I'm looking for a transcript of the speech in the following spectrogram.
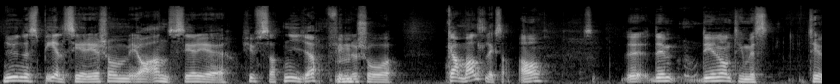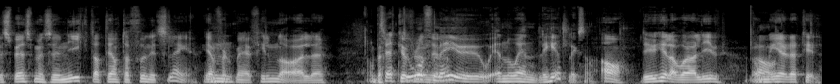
Nu när spelserier som jag anser är hyfsat nya fyller Mm. så gammalt liksom. ja. Det, det, det är någonting med tv-spel som är så unikt att det inte har funnits länge. Jämfört Mm. med film då, eller böcker 30 år för mig är ju en oändlighet liksom. Ja, det är ju hela våra liv och Ja. mer därtill.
